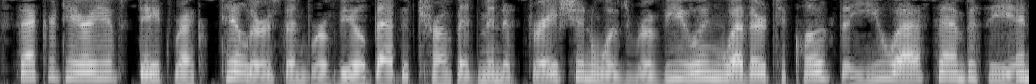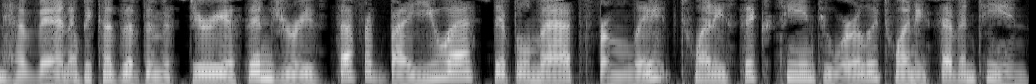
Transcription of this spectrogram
Secretary of State Rex Tillerson revealed that the Trump administration was reviewing whether to close the U.S. Embassy in Havana because of the mysterious injuries suffered by U.S. diplomats from late 2016 to early 2017.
